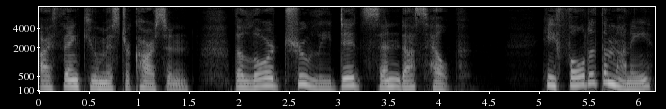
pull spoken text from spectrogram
I thank you, Mr. Carson. The Lord truly did send us help. He folded the money,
